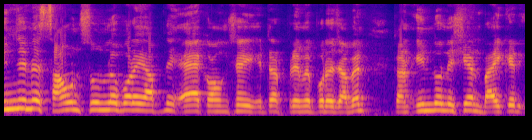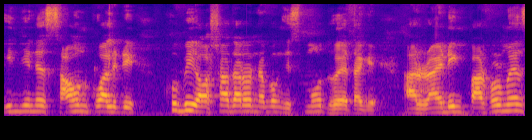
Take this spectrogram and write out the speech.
ইঞ্জিনের সাউন্ড শুনলে পরে আপনি এক অংশেই এটার প্রেমে পড়ে যাবেন, কারণ ইন্দোনেশিয়ান বাইকের ইঞ্জিনের সাউন্ড কোয়ালিটি খুবই অসাধারণ এবং স্মুথ হয়ে থাকে। আর রাইডিং পারফরমেন্স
